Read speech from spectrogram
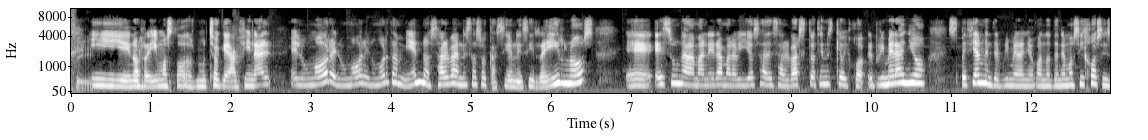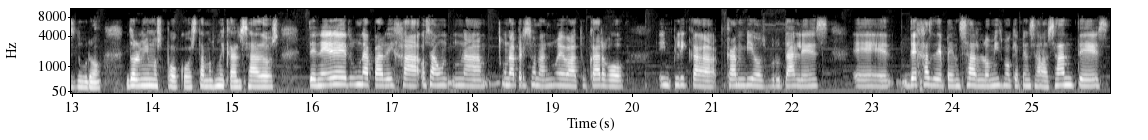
Sí. y nos reímos todos mucho, que al final el humor, el humor, el humor también nos salva en estas ocasiones y reírnos eh, es una manera maravillosa de salvar situaciones que, ojo, el primer año, especialmente el primer año cuando tenemos hijos es duro, dormimos poco, estamos muy cansados, tener una pareja, o sea, un- una, una persona nueva a tu cargo implica cambios brutales, eh, dejas de pensar lo mismo que pensabas antes,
